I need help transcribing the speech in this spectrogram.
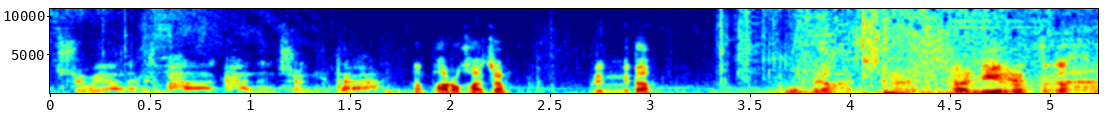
주변을 파악하는 중이다. 그냥 바로 가죠? 뿌립니다. 아, 위로 뜯었어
